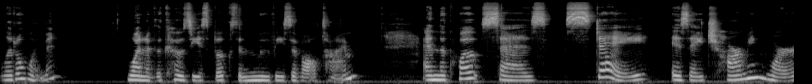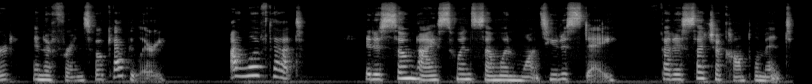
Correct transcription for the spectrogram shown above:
Little Women, one of the coziest books and movies of all time. And the quote says, Stay is a charming word in a friend's vocabulary. I love that. It is so nice when someone wants you to stay. That is such a compliment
